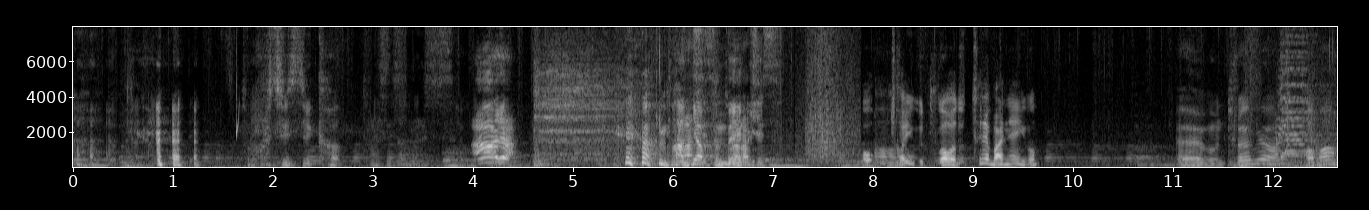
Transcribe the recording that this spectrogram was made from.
돌아갈 수 있을까? 들어갈 수 있어 들어갈 수 있어 아야! 많이 아픈데 들어갈 수 있어 어, 아. 저 이거 누가 봐도 트랩 아니야 이거? 에이 뭔 트랩이야 봐봐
